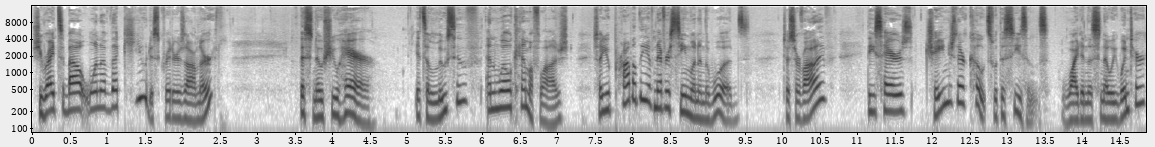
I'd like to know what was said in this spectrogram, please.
She writes about one of the cutest critters on Earth, the snowshoe hare. It's elusive and well camouflaged, so you probably have never seen one in the woods. To survive, these hares change their coats with the seasons, white in the snowy winter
